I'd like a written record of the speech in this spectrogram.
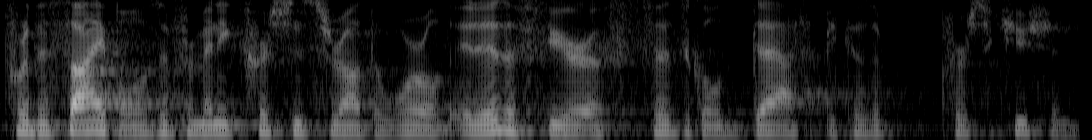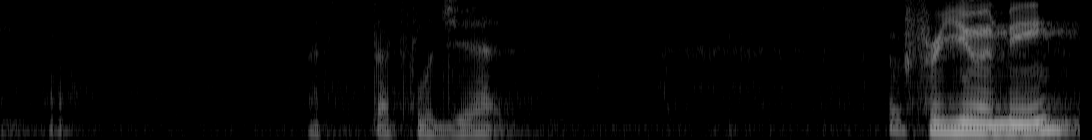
For disciples and for many Christians throughout the world, it is a fear of physical death because of persecution. That's, that's legit. For you and me,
